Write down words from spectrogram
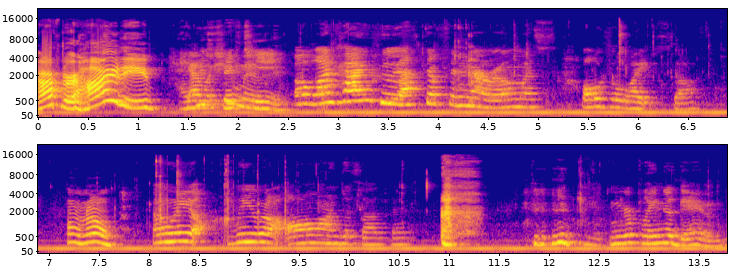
After Heidi. Yeah, but she moved. Oh, one time she left us in our room with all the white stuff. Oh no. And we we were all on the side bed. we were playing a game.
